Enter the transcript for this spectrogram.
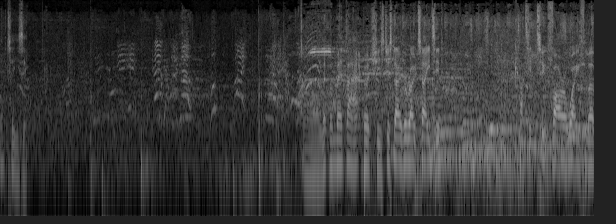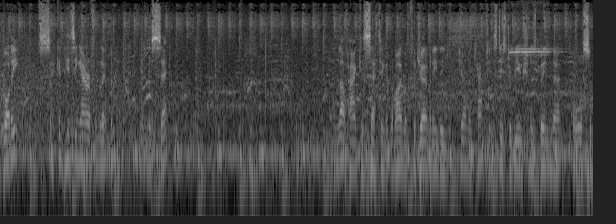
Not easy. Oh, Lippmann meant that, but she's just over-rotated. Cut it too far away from her body. Second hitting error from Lippmann in this set. I love Hanke's setting at the moment for Germany. The German captain's distribution has been uh, awesome.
